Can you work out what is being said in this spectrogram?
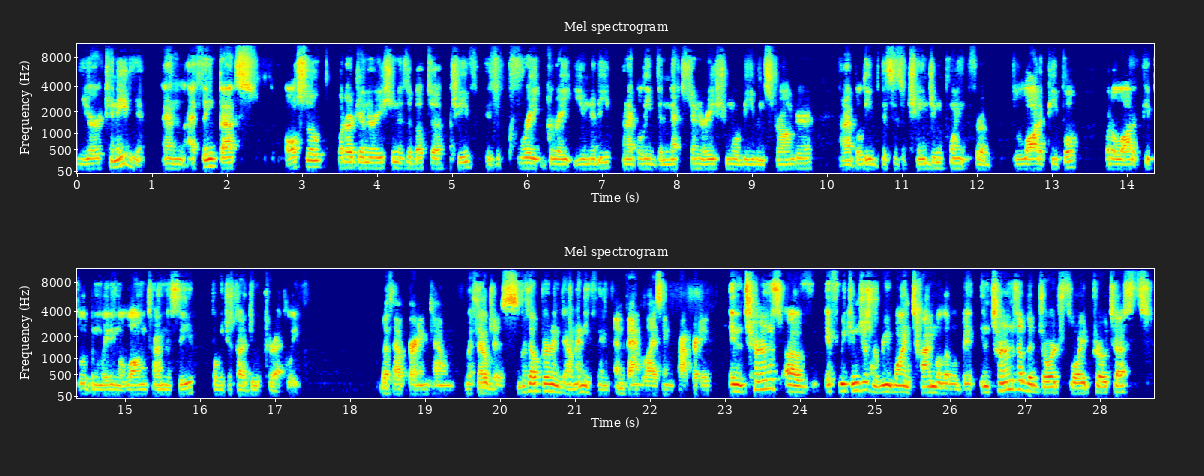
you're Canadian. And I think that's also what our generation is about to achieve is a great, great unity. And I believe the next generation will be even stronger. And I believe this is a changing point for a lot of people, what a lot of people have been waiting a long time to see, but we just got to do it correctly. Without burning down without just without burning down anything and vandalizing property. In terms of if we can just rewind time a little bit, in terms of the George Floyd protests,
